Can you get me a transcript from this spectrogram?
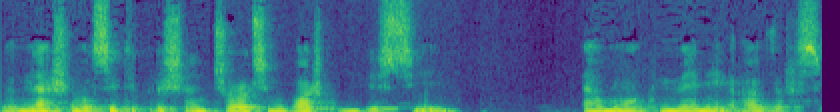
the National City Christian Church in Washington, D.C., among many others.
